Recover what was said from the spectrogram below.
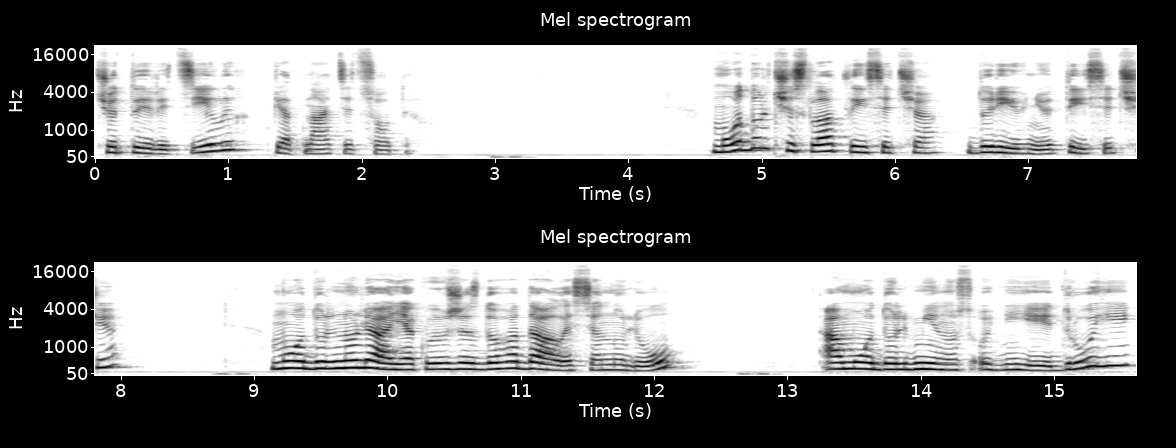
4,15. Модуль числа 1000 дорівнює 1000. Модуль нуля, як ви вже здогадалися, нулю. А модуль мінус однієї другій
